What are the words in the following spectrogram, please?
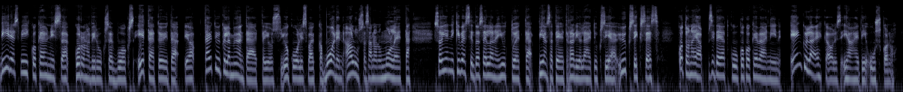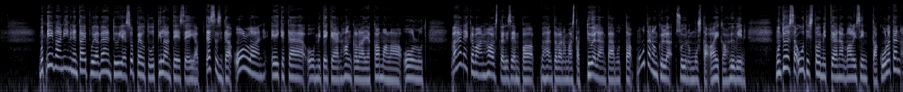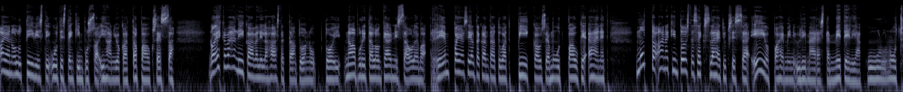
Viides viikko käynnissä koronaviruksen vuoksi etätöitä ja täytyy kyllä myöntää, että jos joku olisi vaikka vuoden alussa sanonut mulle, että se on Jenni Kivessiltä sellainen juttu, että pian sä teet radiolähetyksiä yksikses kotona ja sitä jatkuu koko kevään, niin en kyllä ehkä olisi ihan heti uskonut. Mutta niin vaan ihminen taipuu ja vääntyy ja sopeutuu tilanteeseen ja tässä sitä ollaan, eikä tämä ole mitenkään hankalaa ja kamalaa ollut. Vähän ehkä vaan haasteellisempaa, vähän tavanomaista työlämpää, mutta muuten on kyllä sujunut musta aika hyvin. Mun työssä uutistoimittajana mä olisin takuulla tämän ajan ollut tiiviisti uutisten kimpussa ihan joka tapauksessa. No ehkä vähän liikaa välillä haastetta on tuonut toi naapuritalon käynnissä oleva remppa ja sieltä kantautuvat piikkaus ja muut paukeäänet. Mutta ainakin toistaiseksi lähetyksissä ei ole pahemmin ylimääräistä meteliä kuulunut.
